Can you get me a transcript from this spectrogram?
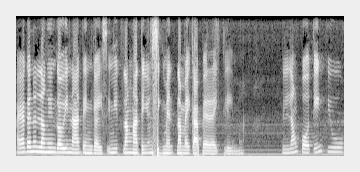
Kaya, ganun lang yung gawin natin, guys. I-mute lang natin yung segment na may copyright claim. Yun lang po. Thank you.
